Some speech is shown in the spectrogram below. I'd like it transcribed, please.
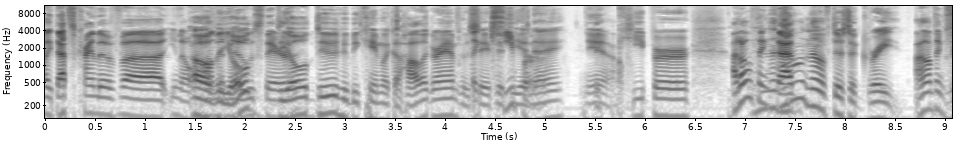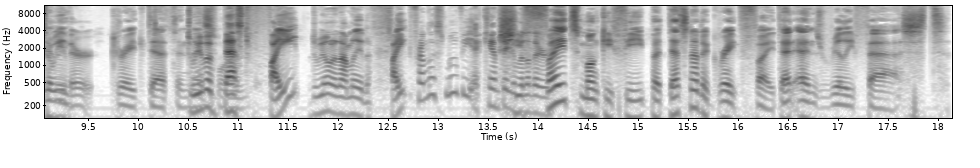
Like that's kind of uh, you know Oh, on the, the, old there. the old dude who became like a hologram who The saved Keeper. the DNA. Yeah. the keeper. I don't think No, that. I don't know if there's a great, I don't think so really either. Great death in Do we have a one. best fight? Do we want to nominate a fight from this movie? I can't think She of another. She fights Monkey Feet, but that's not a great fight. That ends really fast.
